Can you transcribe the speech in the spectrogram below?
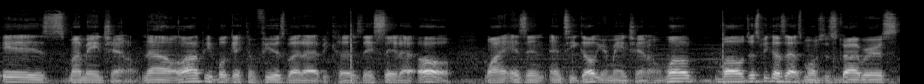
is my main channel. Now, a lot of people get confused by that because they say that, oh, why isn't NT Goat your main channel? Well, well, just because it has more subscribers,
